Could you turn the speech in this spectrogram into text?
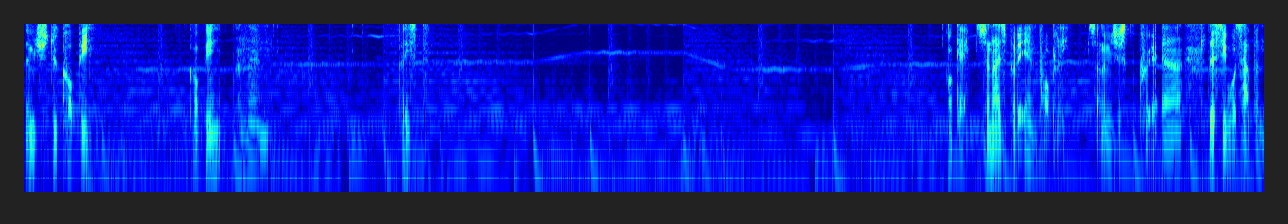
Let me just do copy. Copy and then paste. Okay, so now let's put it in properly. So let me just create, uh, let's see what's happened.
